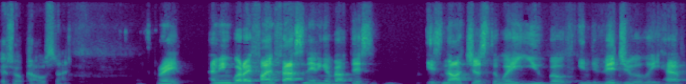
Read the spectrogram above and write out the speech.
Israel Palestine. That's great. I mean, what I find fascinating about this is not just the way you both individually have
